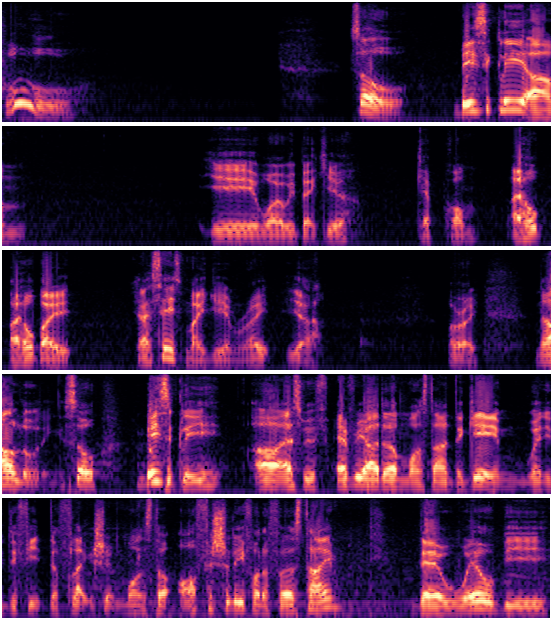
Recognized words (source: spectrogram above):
Whew. So basically, um, yeah, why are we back here? Capcom. I hope I hope I I say it's my game, right? Yeah. Alright. Now loading. So basically, uh, as with every other Monster Hunter game, when you defeat the flagship monster officially for the first time, there will be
